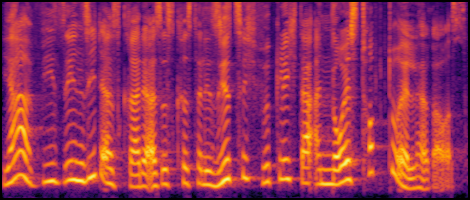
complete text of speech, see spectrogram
Ja, wie sehen Sie das gerade? Also es kristallisiert sich wirklich da ein neues Top-Duell heraus.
